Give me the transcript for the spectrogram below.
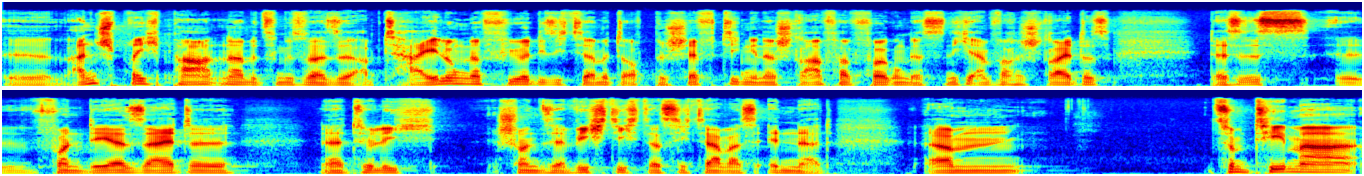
äh, Ansprechpartner bzw. Abteilungen dafür, die sich damit auch beschäftigen in der Strafverfolgung, dass es nicht einfacher Streit ist. Das ist äh, von der Seite natürlich schon sehr wichtig, dass sich da was ändert. Ähm, zum Thema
